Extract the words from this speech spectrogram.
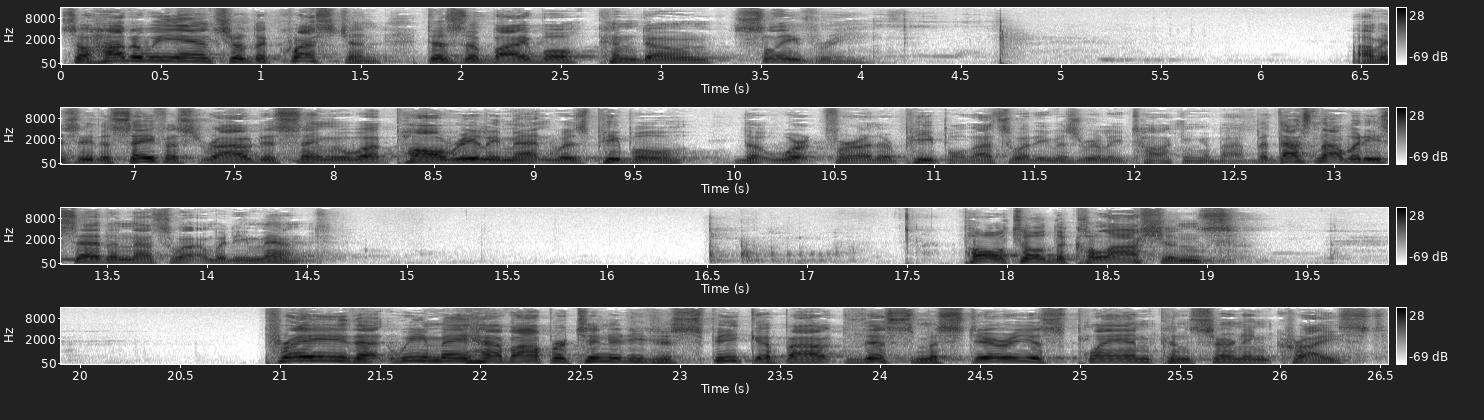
So how do we answer the question, does the Bible condone slavery? Obviously, the safest route is saying, well, what Paul really meant was people that work for other people. That's what he was really talking about. But that's not what he said, and that's not what he meant. Paul told the Colossians, Pray that we may have opportunity to speak about this mysterious plan concerning Christ.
